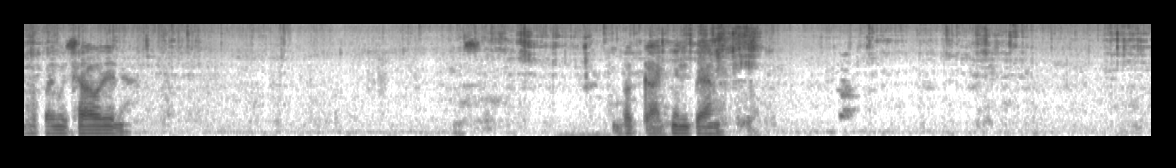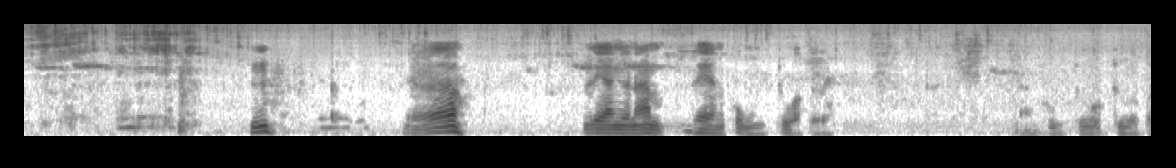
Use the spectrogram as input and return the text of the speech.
เอาไปเมื่อเช้าเลยเนี่ยประกาศเห็นแปลงเดี๋ยวแรงอยู่น้ำแรงพุ่งจวกเลยพุ่งจวกจวกไป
